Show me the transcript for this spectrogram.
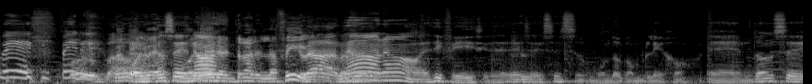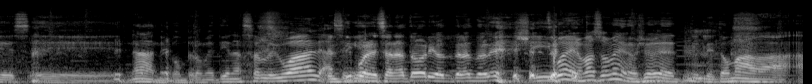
bebé, que espere. Volver, Entonces, volver no. a entrar en la fila. Claro. No, no, es difícil, es, es- es un mundo complejo. Eh, Entonces, eh, nada, me comprometí en hacerlo igual. El así tipo que- en el sanatorio entrándole. Y bueno, más o menos, yo le, le tomaba a,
